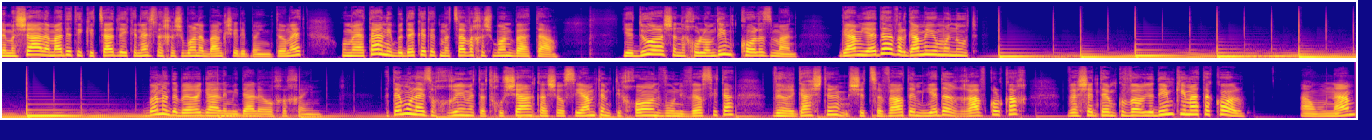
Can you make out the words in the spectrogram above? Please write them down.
למשל, למדתי כיצד להיכנס לחשבון הבנק שלי באינטרנט, ומעתה אני בודקת את מצב החשבון באתר. ידוע שאנחנו לומדים כל הזמן, גם ידע אבל גם מיומנות. בואו נדבר רגע על למידה לאורך החיים. אתם אולי זוכרים את התחושה כאשר סיימתם תיכון ואוניברסיטה והרגשתם שצברתם ידע רב כל כך ושאתם כבר יודעים כמעט הכל. האמנם?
